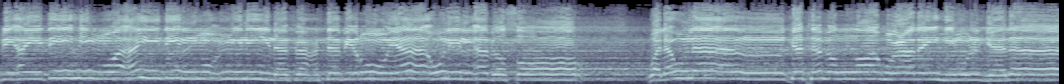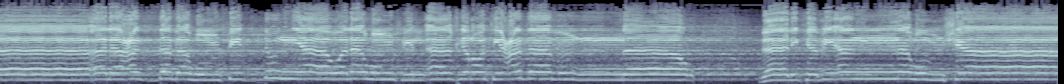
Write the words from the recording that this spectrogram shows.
بأيديهم وأيدي المؤمنين. فاعتبروا يا أولي الأبصار. ولولا أن كتب الله عليهم الجلاء لعذبهم في الدنيا ولهم في الآخرة عذاب النار. ذلك بأنهم الله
